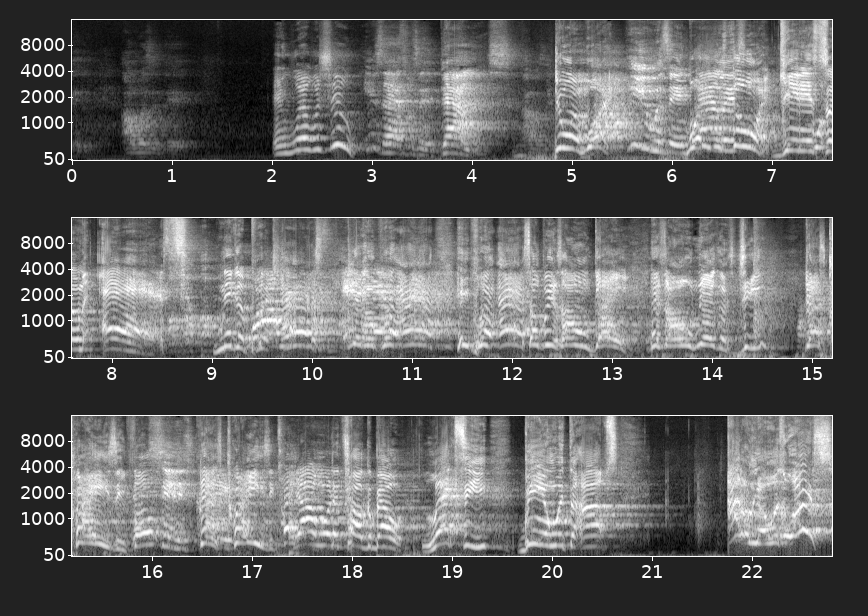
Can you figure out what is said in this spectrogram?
I wasn't there. And where was you? His ass was in Dallas. Was in Doing what? He was in What he was Dallas doing? getting some ass. Nigga put ass. Nigga put ass. He put ass over his own game. His own niggas, G. That's crazy, folks. shit That's crazy. Y'all want to talk about Lexi being with the ops? I don't know what's worse.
